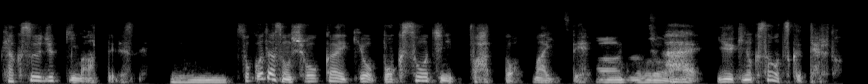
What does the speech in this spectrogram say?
百数十機今あってですね。そこではその消化液を牧草地にバッと撒いて、あなるほど。はい。有機の草を作ってやると。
